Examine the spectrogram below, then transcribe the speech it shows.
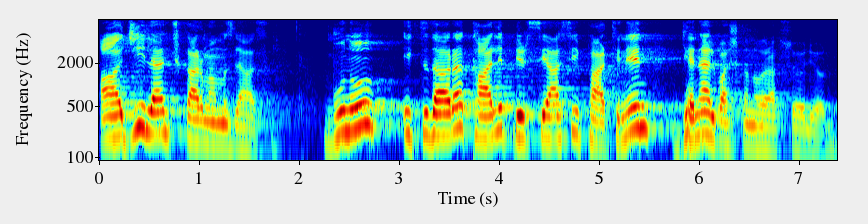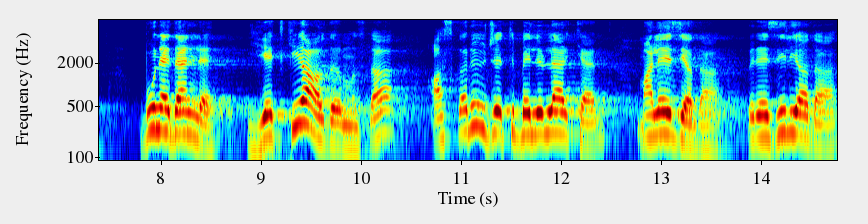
acilen çıkarmamız lazım. Bunu iktidara talip bir siyasi partinin genel başkanı olarak söylüyorum. Bu nedenle yetkiyi aldığımızda asgari ücreti belirlerken Malezya'da, Brezilya'da,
